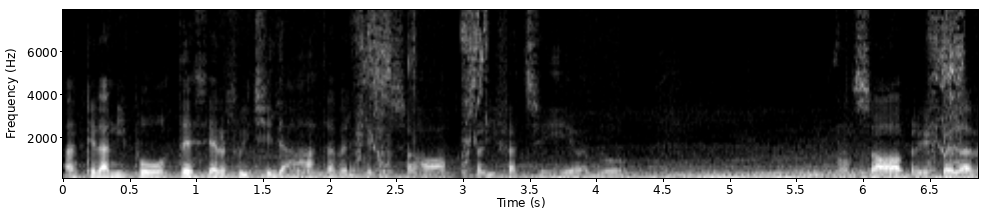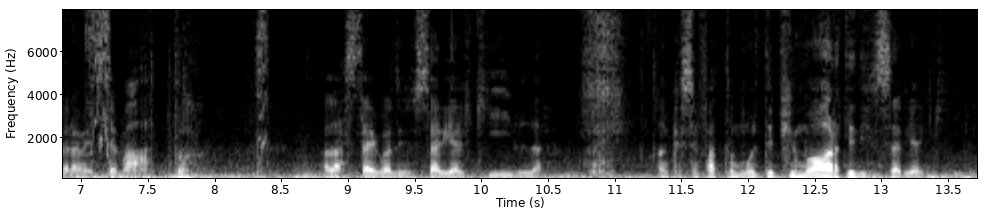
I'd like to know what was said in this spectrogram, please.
Anche la nipote si era suicidata perché non so cosa gli faceva, boh. non so perché quello è veramente matto, alla stregua di un serial killer anche se ha fatto molti più morti di un serial killer.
